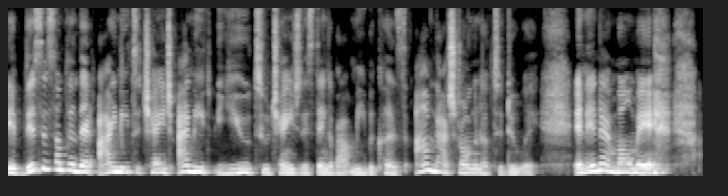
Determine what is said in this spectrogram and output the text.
If this is something that I need to change, I need you to change this thing about me because I'm not strong enough to do it. And in that moment,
